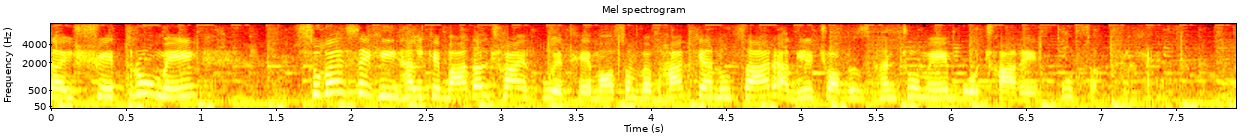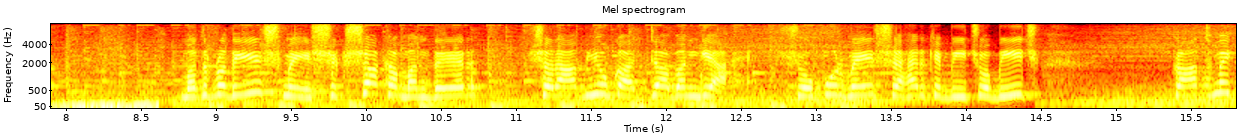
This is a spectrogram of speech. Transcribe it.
कई क्षेत्रों में सुबह से ही हल्के बादल छाए हुए थे। मौसम विभाग के अनुसार अगले 24 घंटों में बोछारे हो सकती हैं। मध्य प्रदेश में शिक्षा का मंदिर शराबियों का अड्डा बन गया है। श्योपुर में शहर के बीचों बीच प्राथमिक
